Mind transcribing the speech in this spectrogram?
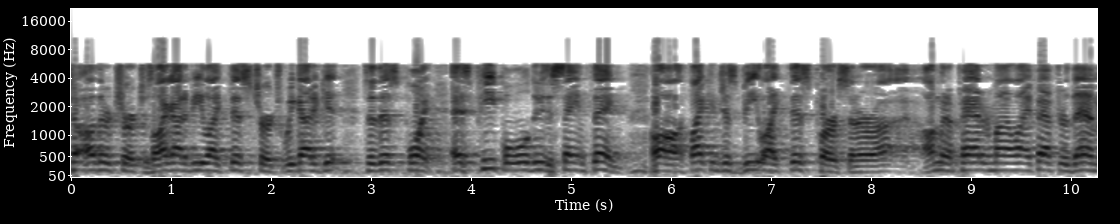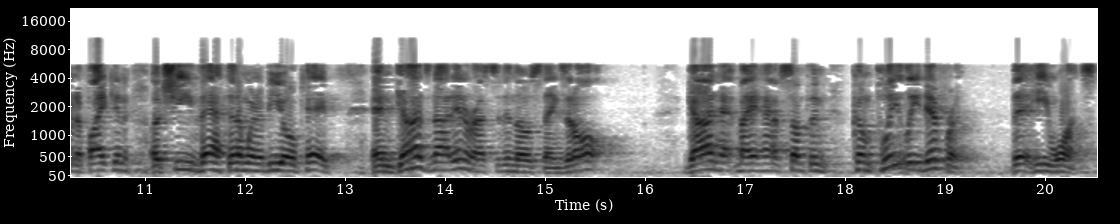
to other churches. I got to be like this church. We got to get to this point. As people, we'll do the same thing. Oh, if I can just be like this person, or I'm going to pattern my life after them, and if I can achieve that, then I'm going to be okay. And God's not interested in those things at all. God may have something completely different that He wants.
